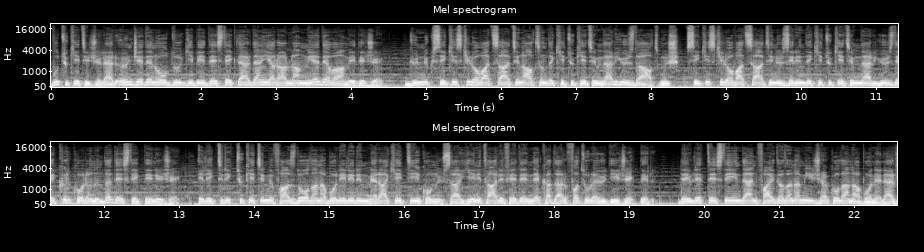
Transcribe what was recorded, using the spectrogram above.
Bu tüketiciler önceden olduğu gibi desteklerden yararlanmaya devam edecek. Günlük 8 kWh'in altındaki tüketimler %60, 8 kWh'in üzerindeki tüketimler %40 oranında desteklenecek. Elektrik tüketimi fazla olan abonelerin merak ettiği konuysa yeni tarifede ne kadar fatura ödeyecekleri. Devlet desteğinden faydalanamayacak olan aboneler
